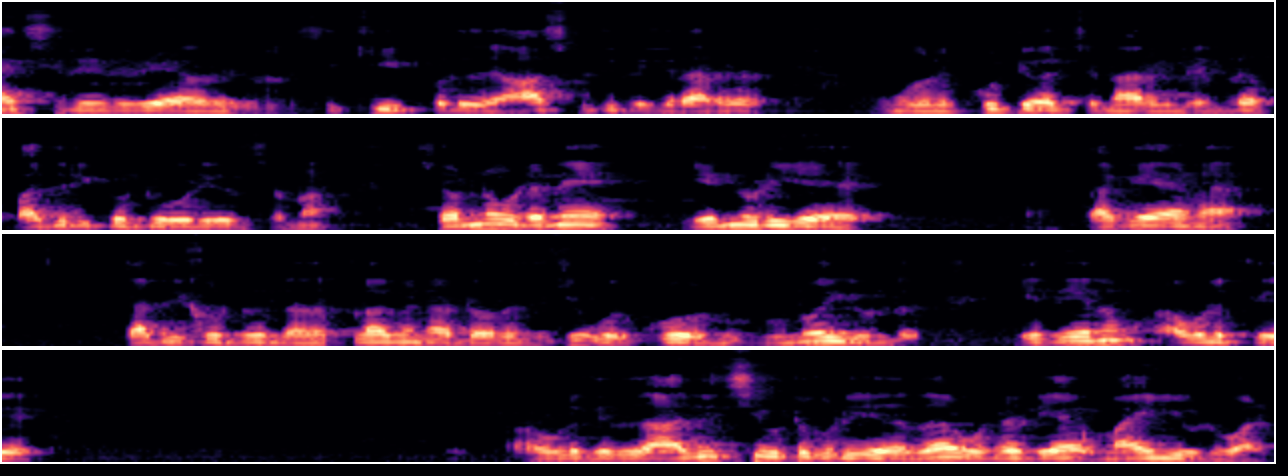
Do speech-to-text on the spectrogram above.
ஆக்சிடென்டிலே அவர்கள் சிக்கி இப்பொழுது ஆஸ்பத்திரியில் இருக்கிறார்கள். உங்களை கூட்டி வர சொன்னார்கள் என்று பதறிக்கொண்டு ஓடி வந்து சொன்னான். சொன்ன உடனே என்னுடைய தகையான கருதி கொண்டிருந்த அந்த பிளாமினா டோரதிக்கு ஒரு கோ நோய் உண்டு. ஏதேனும் அவளுக்கு அவளுக்கு இது அதிர்ச்சி விட்டக்கூடியதாக உடனடியாக மயங்கி விடுவாள்.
